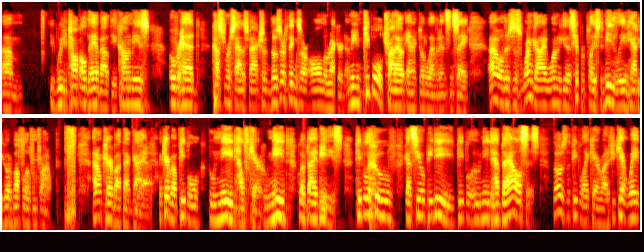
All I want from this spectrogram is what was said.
Um, we can talk all day about the economies, overhead, customer satisfaction. Those are things that are all on the record. I mean, people will trot out anecdotal evidence and say, oh, well, there's this one guy who wanted to get his hip replaced immediately and he had to go to Buffalo from Toronto. I don't care about that guy. Yeah. I care about people who need health care, who need, who have diabetes, people who've got COPD, people who need to have dialysis. Those are the people I care about. If you can't wait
